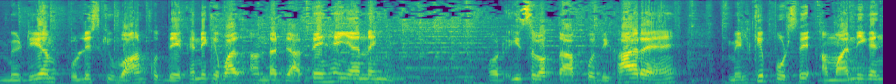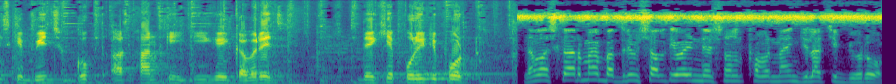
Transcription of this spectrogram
मीडियम पुलिस की वाहन को देखने के बाद अंदर जाते हैं या नहीं। और इस वक्त आपको दिखा रहे हैं मिल्कीपुर से अमानीगंज के बीच गुप्त स्थान की की गई कवरेज। देखिए पूरी रिपोर्ट। नमस्कार, मैं बद्री विशाल तिवारी नेशनल खबर नाइन जिला चीफ ब्यूरो।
